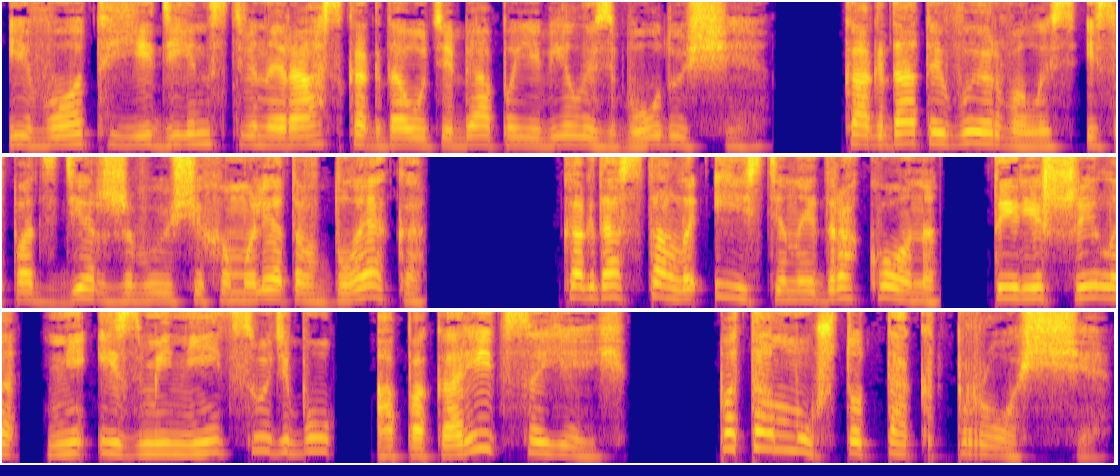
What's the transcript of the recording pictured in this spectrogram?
И вот единственный раз, когда у тебя появилось будущее, когда ты вырвалась из-под сдерживающих амулетов Блэка, когда стала истиной дракона, ты решила не изменить судьбу, а покориться ей, потому что так проще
